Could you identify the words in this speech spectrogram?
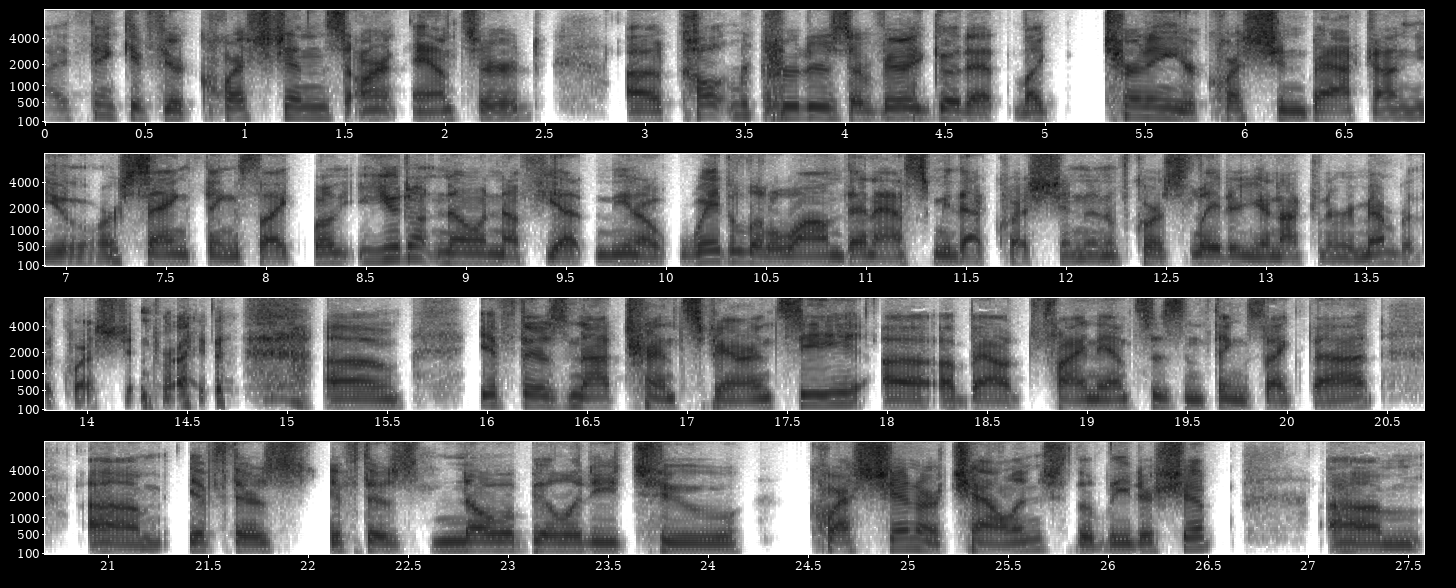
I think if your questions aren't answered, uh, cult recruiters are very good at like turning your question back on you or saying things like, well, you don't know enough yet. You know, wait a little while and then ask me that question. And of course, later you're not going to remember the question, right? um, if there's not transparency uh, about finances and things like that, um, if there's if there's no ability to question or challenge the leadership, um,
